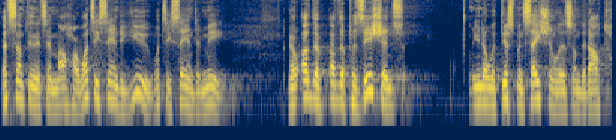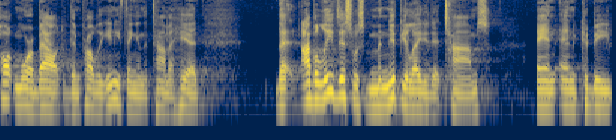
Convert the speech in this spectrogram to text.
That's something that's in my heart. What's He saying to you? What's He saying to me? Now, of the, of the positions, you know, with dispensationalism that I'll talk more about than probably anything in the time ahead, that I believe this was manipulated at times and, and could be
